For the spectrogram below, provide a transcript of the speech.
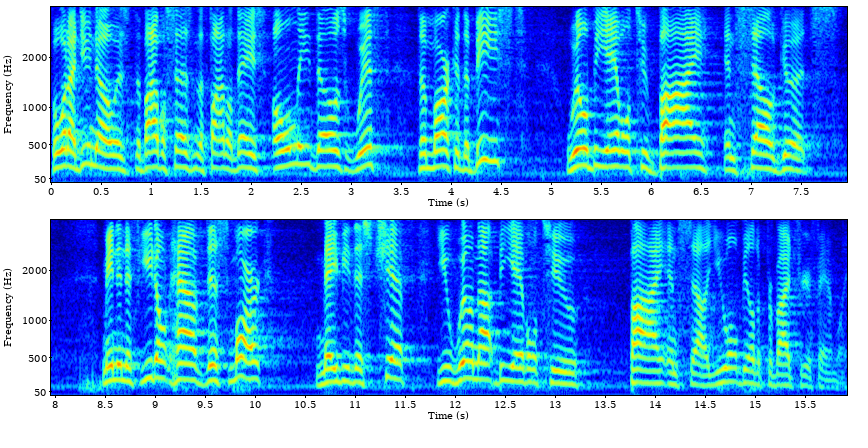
But what I do know is the Bible says in the final days, only those with the mark of the beast will be able to buy and sell goods. Meaning, if you don't have this mark, maybe this chip, you will not be able to buy and sell. You won't be able to provide for your family.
